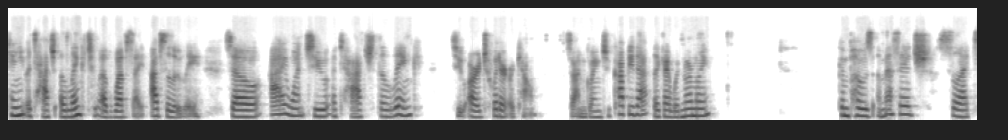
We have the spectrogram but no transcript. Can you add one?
can you attach a link to a website? Absolutely. So I want to attach the link to our Twitter account. So I'm going to copy that like I would normally. Compose a message, select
